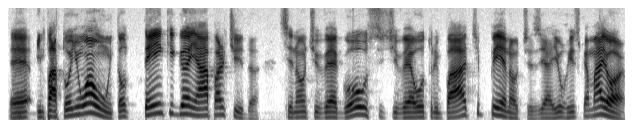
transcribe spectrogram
é, empatou em 1 a 1 então tem que ganhar a partida. Se não tiver gol, se tiver outro empate, pênaltis, e aí o risco é maior.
